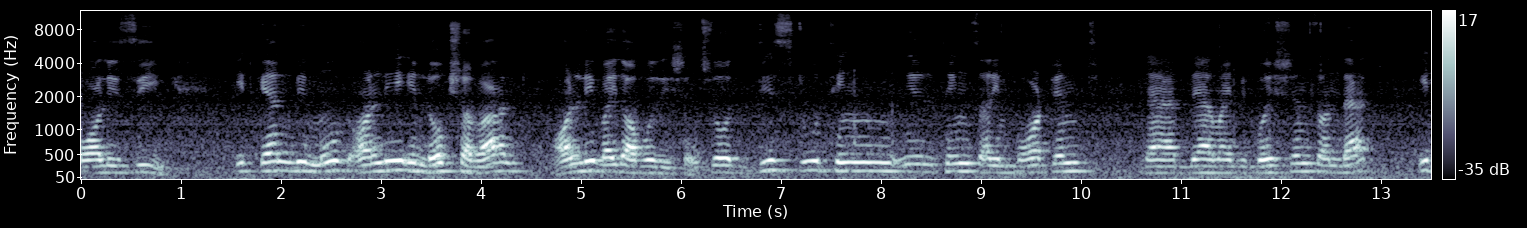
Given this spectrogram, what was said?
policy it can be moved only in Lok Sabha only by the opposition. So these two thing, things are important that there might be questions on that. It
